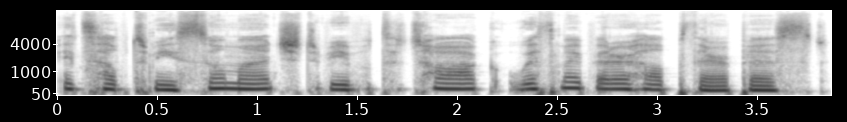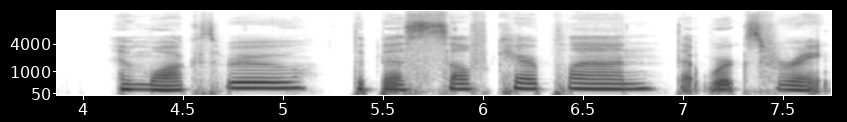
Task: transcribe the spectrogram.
It's helped me so much to be able to talk with my BetterHelp therapist and walk through the best self care plan that works for right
